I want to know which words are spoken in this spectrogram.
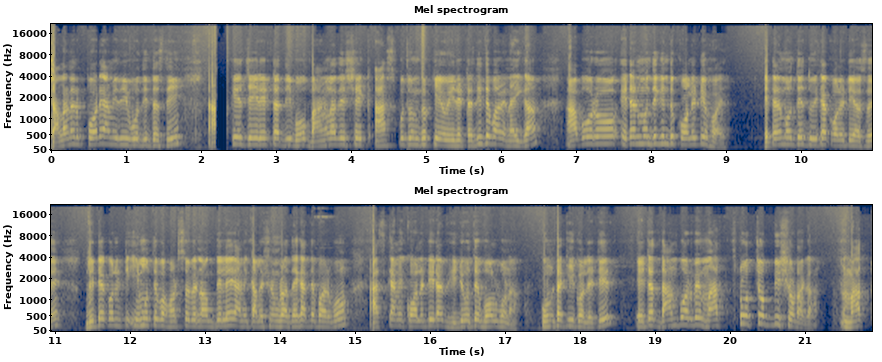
চালানোর পরে আমি রিভিউ দিতেছি। আজকে যে রেটটা দিব, বাংলাদেশে আজ পর্যন্ত কেউ এই রেটটা দিতে পারে নাই গা। আবারও এটার মধ্যে কিন্তু কোয়ালিটি হয়। এটার মধ্যে দুইটা কোয়ালিটি আছে। দুইটা কোয়ালিটি ইমোতে বা হোয়াটসঅ্যাপে নক দিলে আমি কালেকশনগুলো দেখাতে পারব। আজকে আমি কোয়ালিটিটা ভিডিওতে বলব না। কোনটা কি কোয়ালিটির এটার দাম পড়বে মাত্র চব্বিশশো টাকা। মাত্র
